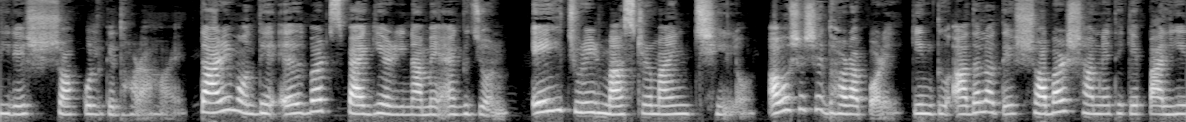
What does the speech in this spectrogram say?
ধীরে সকলকে ধরা হয়। তারই মধ্যে এলবার্ট স্প্যাগিয়ারি নামে একজন এই চুরির মাস্টারমাইন্ড ছিল। অবশেষে ধরা পড়ে, কিন্তু আদালতে সবার সামনে থেকে পালিয়ে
